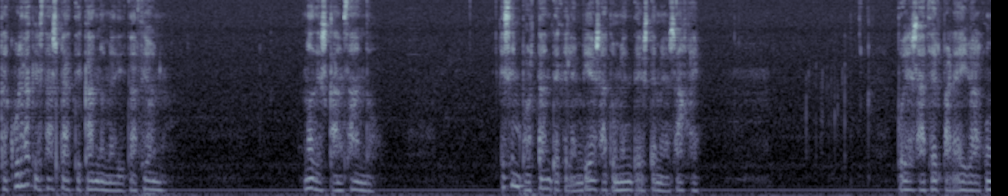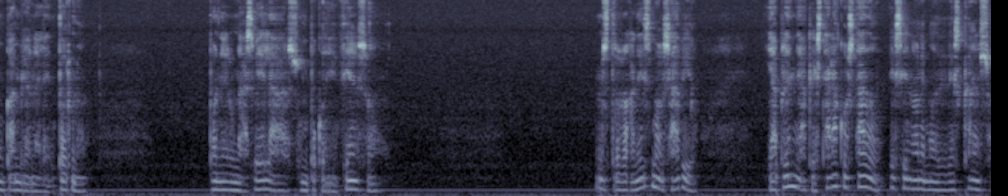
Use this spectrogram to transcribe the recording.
recuerda que estás practicando meditación, no descansando. Es importante que le envíes a tu mente este mensaje. Puedes hacer para ello algún cambio en el entorno, poner unas velas, un poco de incienso. Nuestro organismo es sabio y aprende a que estar acostado es sinónimo de descanso.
